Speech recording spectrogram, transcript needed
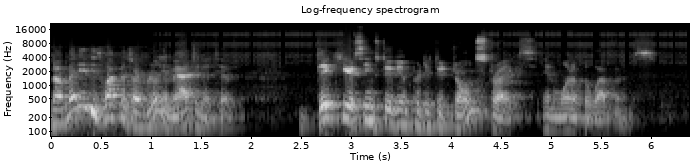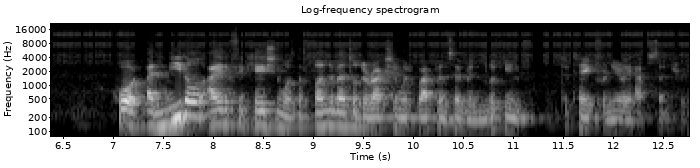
now, many of these weapons are really imaginative. Dick here seems to have even predicted drone strikes in one of the weapons. Quote, a needle identification was the fundamental direction which weapons have been looking to take for nearly half a century.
